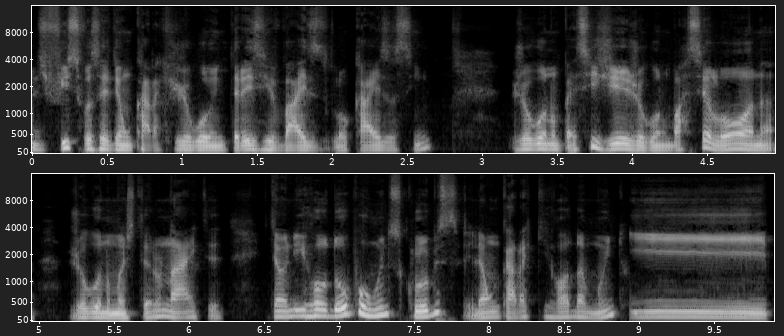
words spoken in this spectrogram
É difícil você ter um cara que jogou em três rivais locais assim. Jogou no PSG, jogou no Barcelona, jogou no Manchester United. Então ele rodou por muitos clubes, ele é um cara que roda muito e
